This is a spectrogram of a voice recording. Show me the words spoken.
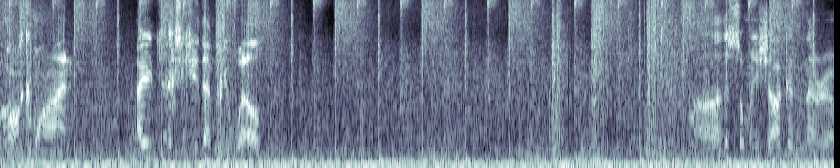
Oh, come on! I executed that pretty well. There's so many shotguns in that room.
